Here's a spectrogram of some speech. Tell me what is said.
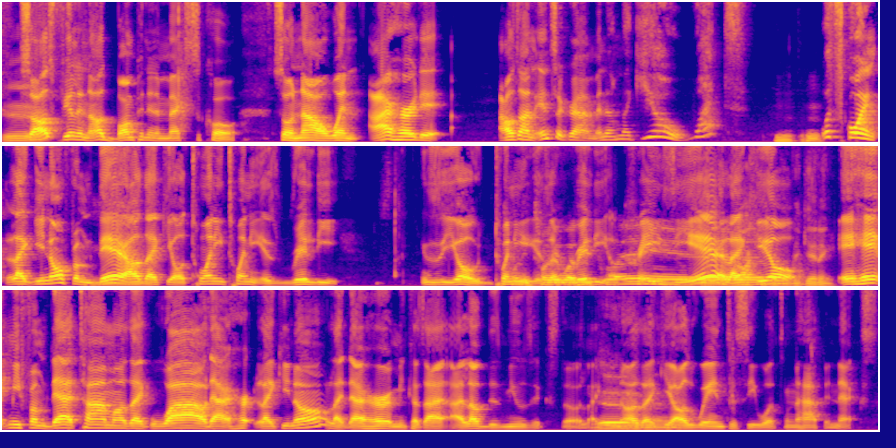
Yeah. So I was feeling I was bumping in Mexico. So now when I heard it, I was on Instagram and I'm like, yo, what? What's going like, you know, from there I was like, yo, 2020 is really is yo, 20 is a really a crazy year. Like, yo, beginning. it hit me from that time. I was like, wow, that hurt like, you know, like that hurt me because I, I love this music stuff Like, you know, I was Yeah, like, man. yo, I was waiting to see what's gonna happen next.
